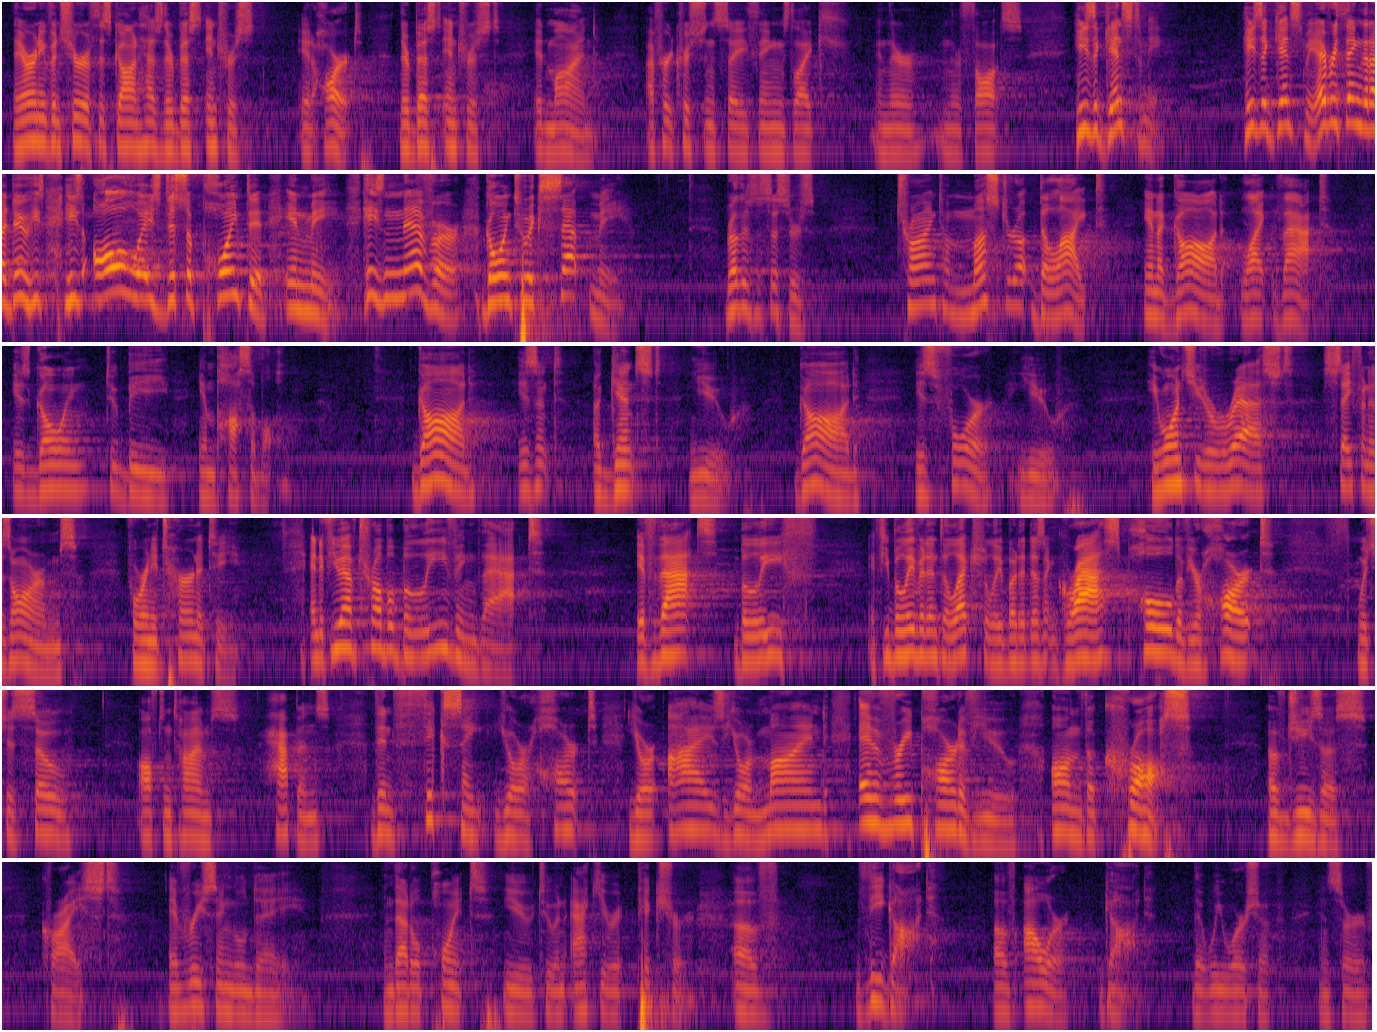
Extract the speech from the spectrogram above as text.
They aren't even sure if this God has their best interest at heart, their best interest in mind. I've heard Christians say things like in their, in their thoughts, He's against me. He's against me. Everything that I do, he's, he's always disappointed in me. He's never going to accept me. Brothers and sisters, trying to muster up delight in a God like that is going to be impossible. God isn't against you, God is for you. He wants you to rest safe in His arms for an eternity. And if you have trouble believing that, if that belief, if you believe it intellectually, but it doesn't grasp hold of your heart, which is so oftentimes happens, then fixate your heart, your eyes, your mind, every part of you on the cross of Jesus Christ every single day. And that'll point you to an accurate picture of the God, of our God that we worship and serve.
